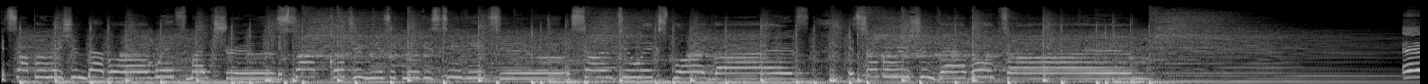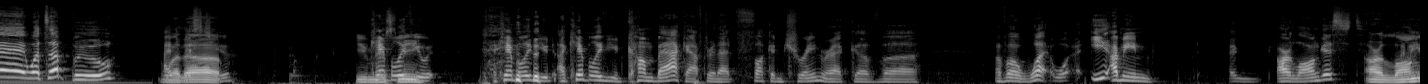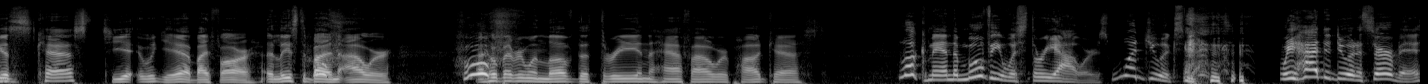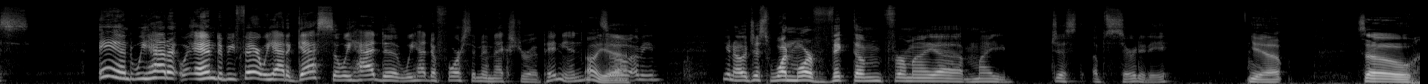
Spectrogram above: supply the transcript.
It's Operation Babble with Mike Shrews. It's pop culture, music, movies, TV too. It's time to explore life. It's Operation Babble time. Hey, what's up, Boo? I've What missed up? you. You I can't missed believe me. you. I can't believe you. I can't believe you'd come back after that fucking train wreck of uh of a what? what e- I mean, our longest. Our longest cast? Yeah, well, yeah, by far. At least by an hour. I hope everyone loved the three and a half hour podcast. Look, man, the movie was three hours. What'd you expect? we had to do it a service, and we had a. And to be fair, we had a guest, so we had to. We had to force in an extra opinion. Oh, So yeah. I mean, you know, just one more victim for my uh my just absurdity. Yeah. So,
